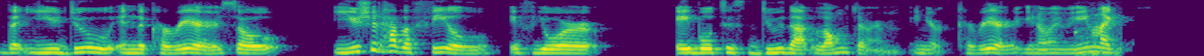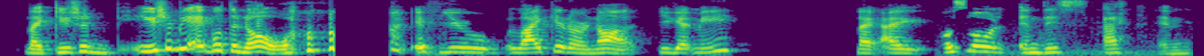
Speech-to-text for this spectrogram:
that you do in the career. So you should have a feel if you're able to do that long term in your career. You know what I mean? Like like you should you should be able to know if you like it or not. You get me? Like I also in this uh, in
